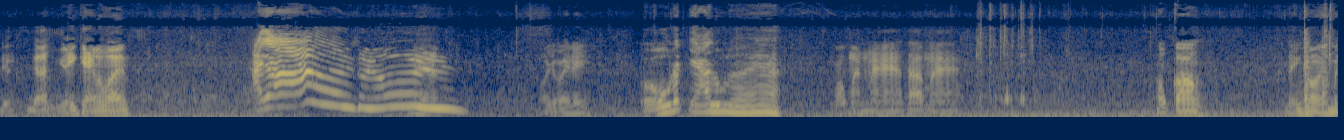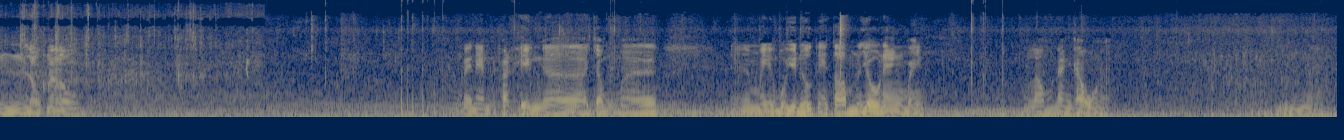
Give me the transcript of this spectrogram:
đừng gãy càng luôn rồi. Ai da trời ơi. Bỏ vô đây đi. Ồ rách da luôn nè. Máu mạnh mà tôm mà. Một con. Để hồi mình luộc nó luôn. Mấy anh em phát hiện ờ, trong ờ, mấy cái bụi dừa nước này tôm nó vô nó ăn bạn. Lông đang câu nè. Dính nè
